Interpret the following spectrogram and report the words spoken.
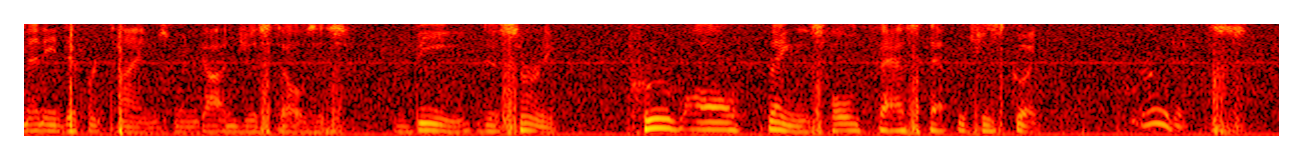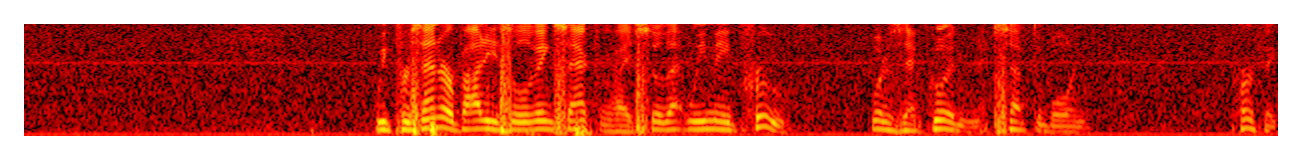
many different times when God just tells us, be discerning. Prove all things, hold fast that which is good prudence. We present our bodies a living sacrifice so that we may prove what is that good and acceptable and perfect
